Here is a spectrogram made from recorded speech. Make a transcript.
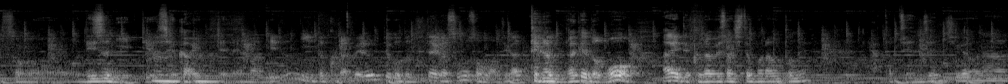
そのディズニーっていう世界ってね、まあ、ディズニーと比べるってこと自体がそもそも間違ってるんだけどもあえて比べさせてもらうとねやっぱ全然違うなっ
